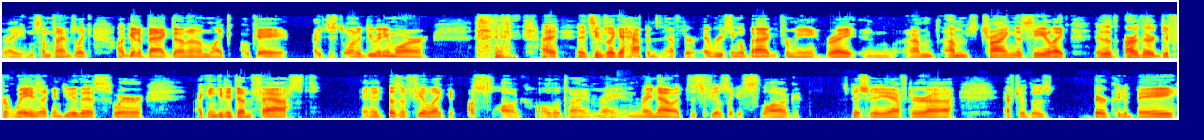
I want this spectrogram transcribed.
right? And sometimes like I'll get a bag done and I'm like, okay, I just don't want to do anymore. I, it seems like it happens after every single bag for me, right? And I'm I'm trying to see like, it, are there different ways I can do this where I can get it done fast and it doesn't feel like a slog all the time, right? And right now it just feels like a slog, especially after uh after those Barracuda Bay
